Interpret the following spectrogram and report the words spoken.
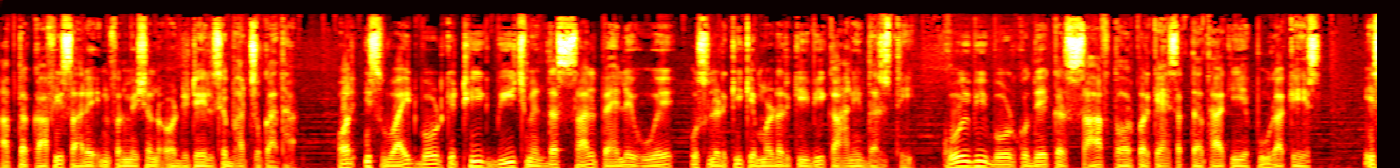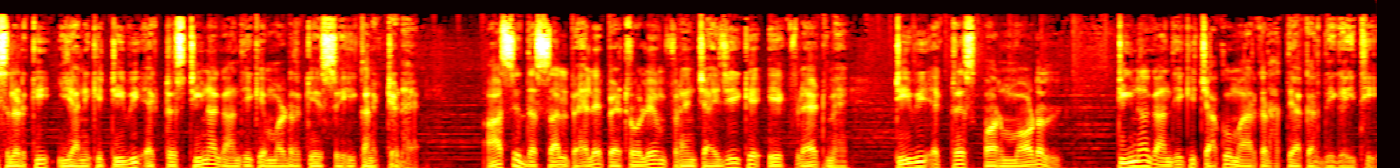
अब तक काफ़ी सारे इन्फॉर्मेशन और डिटेल से भर चुका था। और इस व्हाइट बोर्ड के ठीक बीच में दस साल पहले हुए उस लड़की के मर्डर की भी कहानी दर्ज थी। कोई भी बोर्ड को देखकर साफ़ तौर पर कह सकता था कि यह पूरा केस इस लड़की, यानी कि टीवी एक्ट्रेस टीना गांधी के मर्डर केस से ही कनेक्टेड है। आज से दस साल पहले पेट्रोलियम फ्रेंचाइजी के एक फ्लैट में टीवी एक्ट्रेस और मॉडल टीना गांधी की चाकू मारकर हत्या कर दी गई थी।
